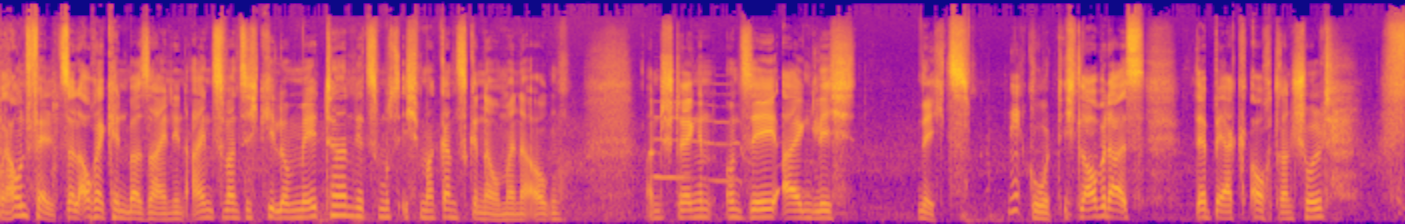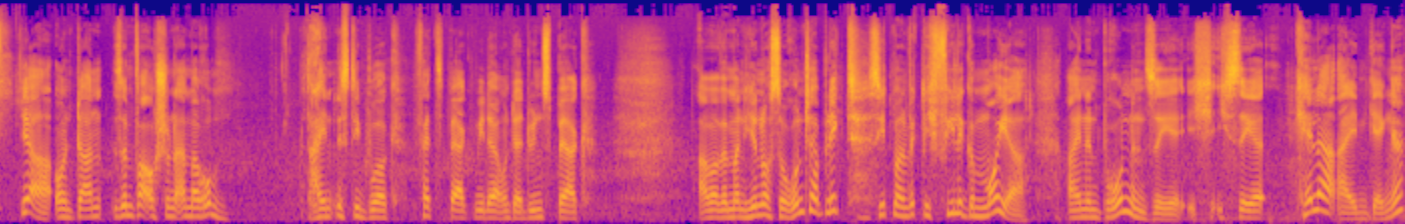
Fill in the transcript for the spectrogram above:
Braunfeld soll auch erkennbar sein in 21 Kilometern. Jetzt muss ich mal ganz genau meine Augen anstrengen und sehe eigentlich nichts. Nee. Gut, ich glaube, da ist der Berg auch dran schuld. Ja, und dann sind wir auch schon einmal rum. Da hinten ist die Burg Fetzberg wieder und der Dünsberg. Aber wenn man hier noch so runterblickt, sieht man wirklich viele Gemäuer. Einen Brunnen sehe ich. Ich sehe Kellereingänge.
